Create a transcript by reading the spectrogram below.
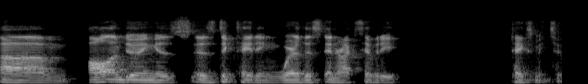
Um, all I'm doing is, is dictating where this interactivity takes me to.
